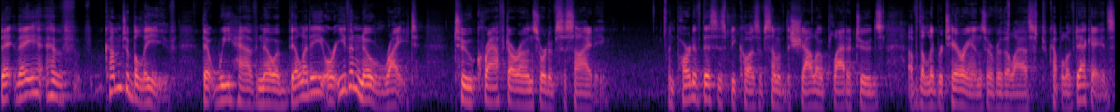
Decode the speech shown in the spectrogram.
They, they have come to believe that we have no ability or even no right to craft our own sort of society. And part of this is because of some of the shallow platitudes of the libertarians over the last couple of decades,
